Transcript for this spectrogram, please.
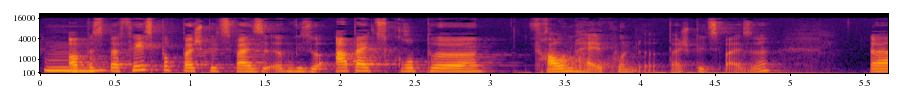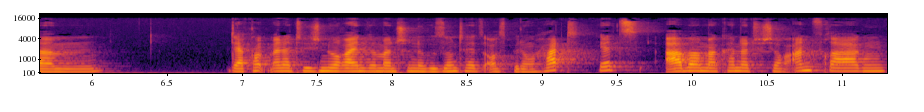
Mhm. Ob es bei Facebook beispielsweise irgendwie so Arbeitsgruppe Frauenheilkunde beispielsweise. Ähm, da kommt man natürlich nur rein, wenn man schon eine Gesundheitsausbildung hat jetzt. Aber man kann natürlich auch anfragen.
